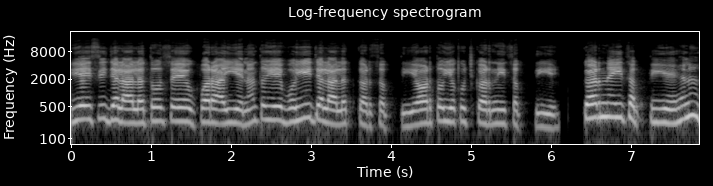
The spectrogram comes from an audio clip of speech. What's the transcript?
ये इसी जलालतों से ऊपर आई है ना तो ये वही जलालत कर सकती है और तो ये कुछ कर नहीं सकती है। कर नहीं सकती है है ना?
